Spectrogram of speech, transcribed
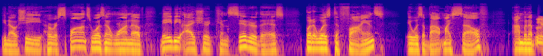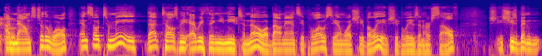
You know, she, her response wasn't one of maybe I should consider this, but it was defiance. It was about myself. I'm going to mm-hmm. announce to the world. And so to me, that tells me everything you need to know about Nancy Pelosi and what she believes. She believes in herself. She, has been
